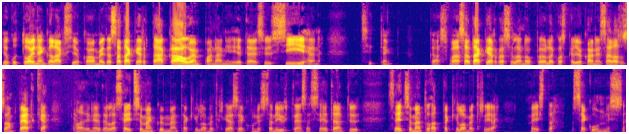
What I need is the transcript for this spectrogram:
joku toinen galaksi, joka on meitä sata kertaa kauempana, niin etäisyys siihen sitten kasvaa satakertaisella nopeudella, koska jokainen sadasosan pätkä laatineetellä 70 kilometriä sekunnissa, niin yhteensä se etääntyy 7000 kilometriä meistä sekunnissa.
